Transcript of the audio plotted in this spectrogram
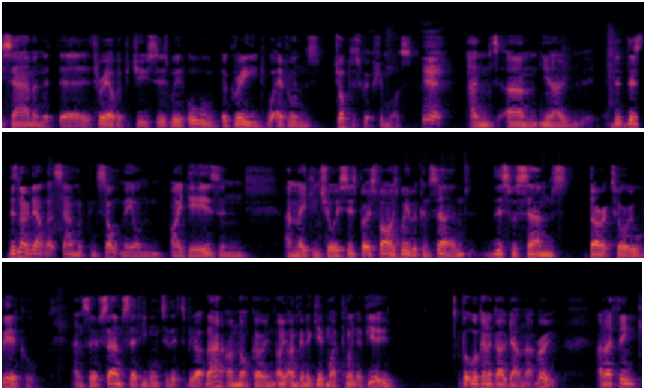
Sam, and the, the three other producers, we'd all agreed what everyone's job description was Yeah. And um, you know, th- there's there's no doubt that Sam would consult me on ideas and and making choices. But as far as we were concerned, this was Sam's directorial vehicle, and so if Sam said he wanted it to be like that, I'm not going. I- I'm going to give my point of view, but we're going to go down that route. And I think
